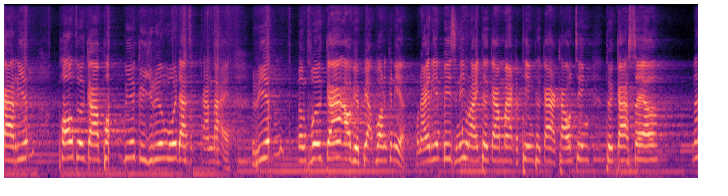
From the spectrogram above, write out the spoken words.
ការរៀនផងធ្វើការផងវាគឺរឿងមួយដែលសំខាន់ដែររៀននិងធ្វើការឲ្យវាពាក់ព័ន្ធគ្នាខ្លួនឯងរៀន business ខ្លួនឯងធ្វើការ marketing ធ្វើការ accounting ធ្វើការ sale ណា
